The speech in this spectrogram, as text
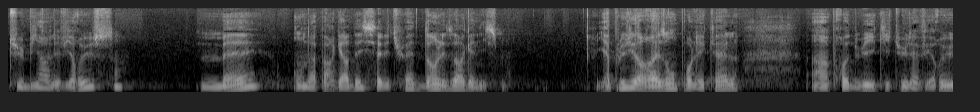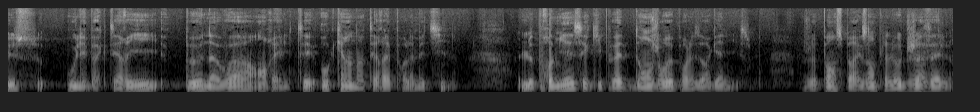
tue bien les virus, mais on n'a pas regardé si ça les tuait dans les organismes. Il y a plusieurs raisons pour lesquelles un produit qui tue les virus ou les bactéries peut n'avoir en réalité aucun intérêt pour la médecine. Le premier, c'est qu'il peut être dangereux pour les organismes. Je pense par exemple à l'eau de Javel.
